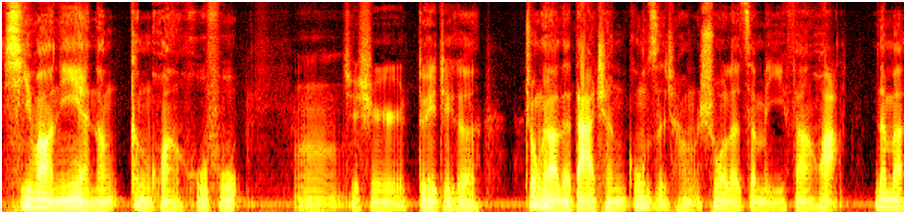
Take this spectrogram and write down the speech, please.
希望你也能更换胡服。嗯，这是对这个重要的大臣公子成说了这么一番话。那么，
